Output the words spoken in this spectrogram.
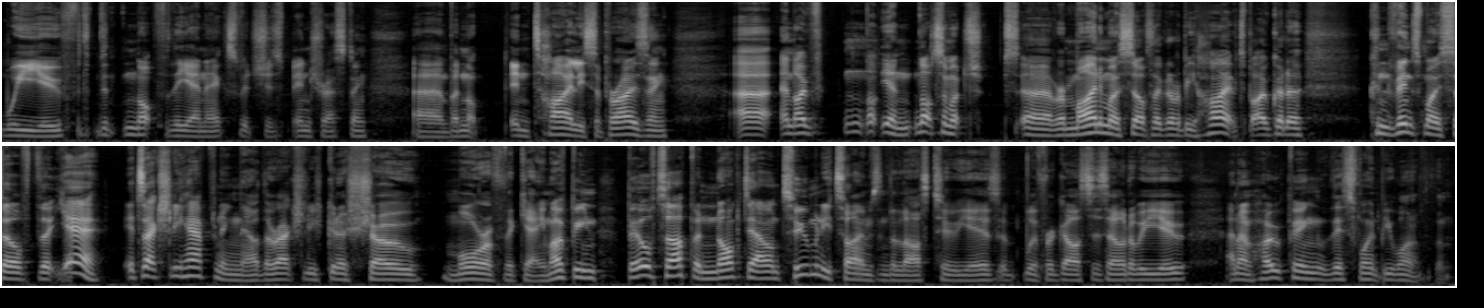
Wii U, for the, not for the NX, which is interesting, uh, but not entirely surprising. Uh, and I've not, yeah, not so much uh, reminding myself that I've got to be hyped, but I've got to convince myself that yeah, it's actually happening now. They're actually going to show more of the game. I've been built up and knocked down too many times in the last two years with regards to Zelda Wii U, and I'm hoping this won't be one of them.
